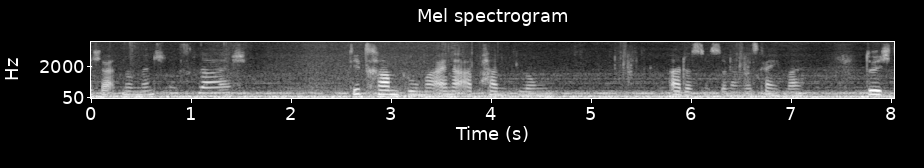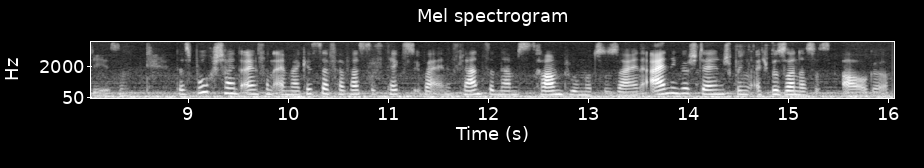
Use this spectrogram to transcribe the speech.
Die Leiche hat nur Menschenfleisch. Die Tramblume, eine Abhandlung. Ah, das ist nicht so lang, das kann ich mal durchlesen. Das Buch scheint ein von einem Magister verfasstes Text über eine Pflanze namens Traumblume zu sein. Einige Stellen springen euch besonders ins Auge.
